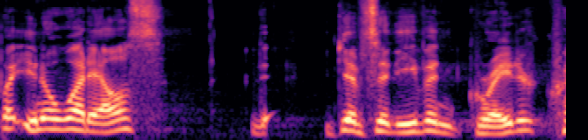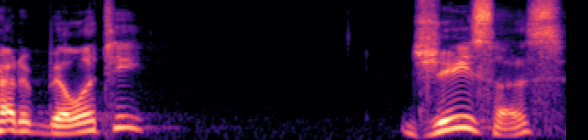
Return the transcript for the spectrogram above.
But you know what else? gives it even greater credibility? Jesus,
